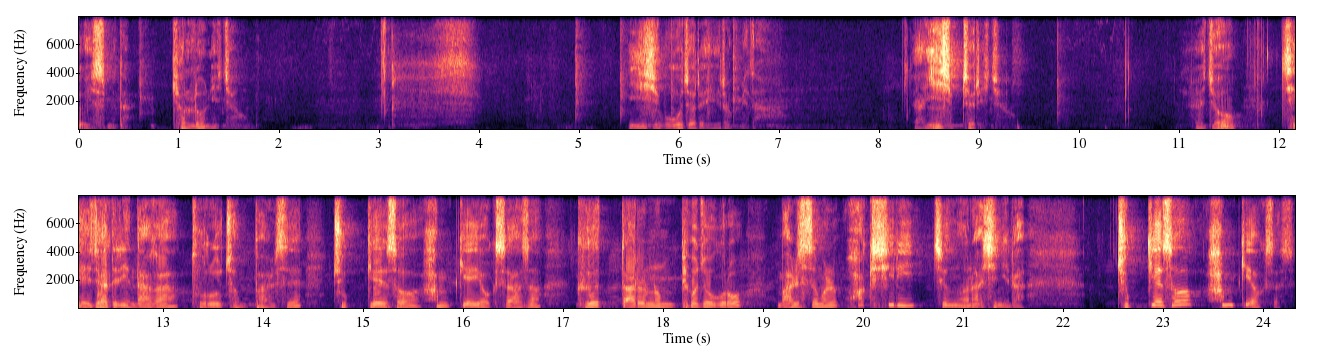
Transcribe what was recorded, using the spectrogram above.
또 있습니다. 결론이죠. 25절에 이럽니다. 아, 20절이죠. 그렇죠? 제자들이 나가 두루 전파할세 주께서 함께 역사하사 그 따르는 표적으로 말씀을 확실히 증언하시니라. 주께서 함께 역사하세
